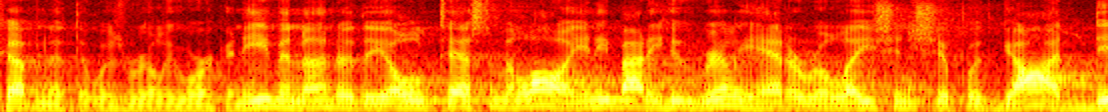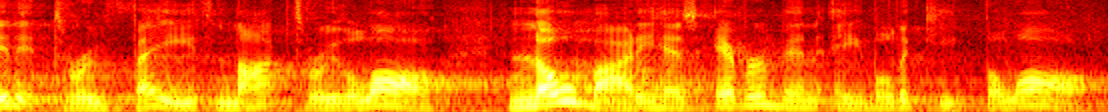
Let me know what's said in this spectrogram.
covenant that was really working. Even under the Old Testament law, anybody who really had a relationship with God did it through faith, not through the law. Nobody has ever been able to keep the law.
